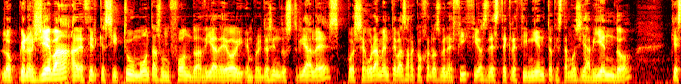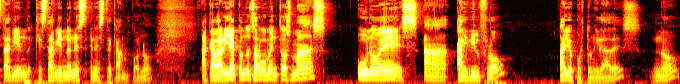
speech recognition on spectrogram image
Lo que nos lleva a decir que si tú montas un fondo a día de hoy en proyectos industriales, pues seguramente vas a recoger los beneficios de este crecimiento que estamos ya viendo, que está viendo, que está viendo en, este, campo. ¿no? Acabaría con dos argumentos más. Uno es, uh, hay deal flow, hay oportunidades, ¿no?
